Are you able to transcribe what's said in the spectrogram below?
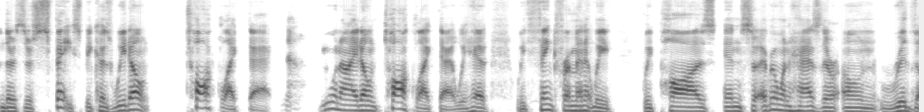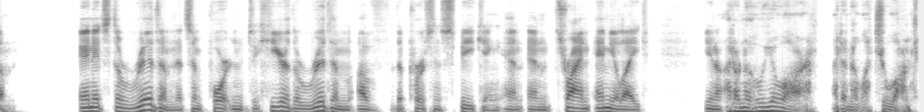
there's there's space because we don't talk like that. No. You and I don't talk like that. We have we think for a minute, we we pause, and so everyone has their own rhythm and it's the rhythm that's important to hear the rhythm of the person speaking and and try and emulate you know i don't know who you are i don't know what you want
